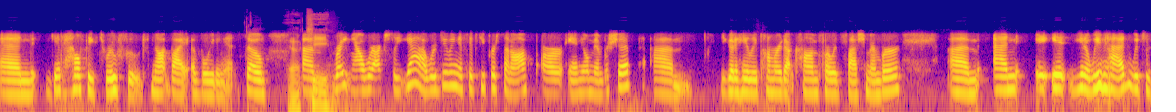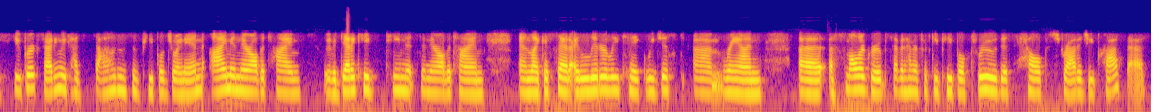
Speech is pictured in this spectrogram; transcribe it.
and get healthy through food, not by avoiding it. So Yeah, um, right now we're actually, yeah, we're doing a 50% off our annual membership. Um, you go to haleypomeroy.com forward slash member. Um, and it, it, you know, we've had, which is super exciting, we've had thousands of people join in. I'm in there all the time We have a dedicated team that's in there all the time. And like I said, I literally take, we just um, ran a, a smaller group, 750 people, through this health strategy process.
